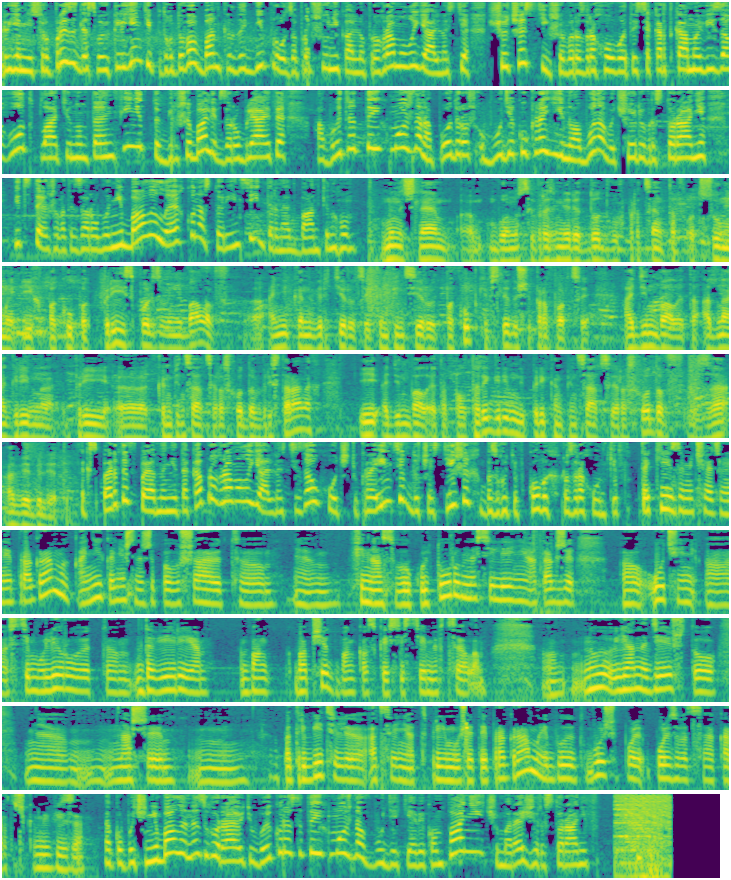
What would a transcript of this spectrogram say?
Приємні сюрпризи для своїх клієнтів підготував банк «Кредит Дніпро», запровадивши унікальну програму лояльності. Що частіше ви розраховуєтеся картками Visa Gold, Platinum та Infinite, то більше балів заробляєте. А витратити їх можна на подорож у будь-яку країну або на вечерю в ресторані. Відстежувати зароблені бали легко на сторінці інтернет-банкінгу. Мы начисляем э, бонусы в размере до 2% от суммы их покупок. При использовании баллов э, они конвертируются и компенсируют покупки в следующей пропорции. Один балл – это 1 гривна при э, компенсации расходов в ресторанах, и 1 балл – это полторы гривны при компенсации расходов за авиабилеты. Експерти впевнені, така програма лояльності заохочить українців до частіших безготівкових розрахунків. Такие замечательные программы, они, конечно же, повышают э, э, финансовую культуру в населении, а также э, очень э, стимулируют э, доверие банк, вообще к банковской системе в целом. Э, Ну, я надеюсь, что э, наши м, потребители оценят преимущество этой программы и будут больше пол- пользоваться карточками Visa. Накопичені бали не згорають. Використати їх можна в будь-якій авіакомпанії чи мережі ресторанів.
